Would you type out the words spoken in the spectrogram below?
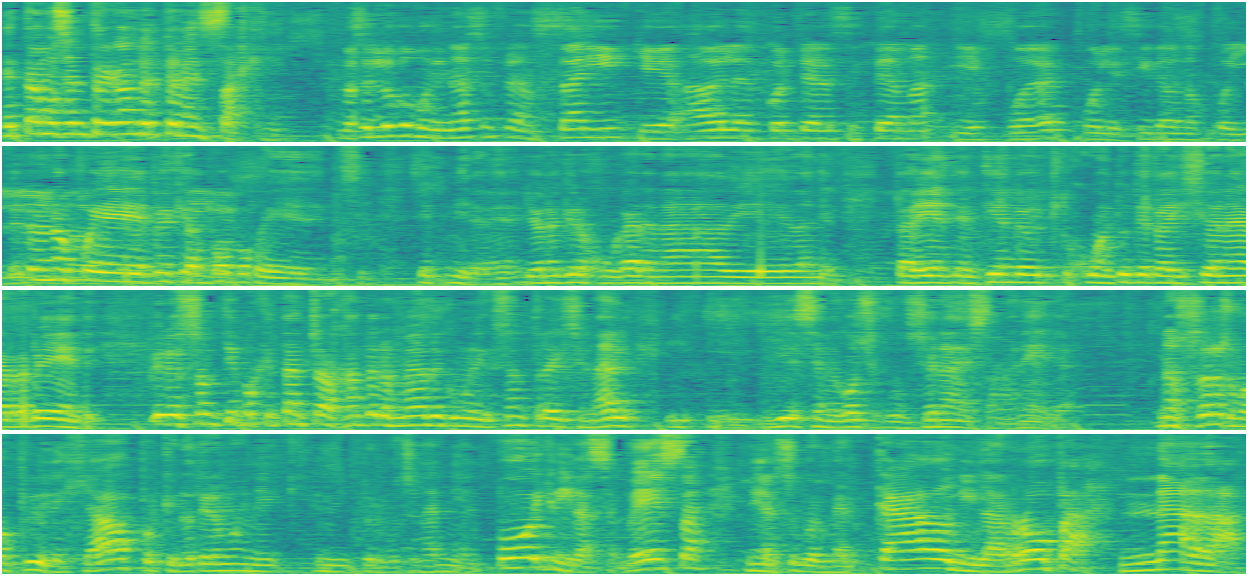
estamos entregando este mensaje. No hacerlo como Ignacio Franzani que habla en contra del sistema y después publicita unos pollitos. Pero no puede, pero es que tampoco puede. Sí, sí, mira, yo no quiero jugar a nadie, Daniel. Está bien, te entiendo que tu juventud te traiciona de repente. Pero son tipos que están trabajando en los medios de comunicación tradicional y, y- y ese negocio funciona de esa manera. Nosotros somos privilegiados porque no tenemos ni, ni promocionar ni el pollo, ni la cerveza, ni el supermercado, ni la ropa, nada.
